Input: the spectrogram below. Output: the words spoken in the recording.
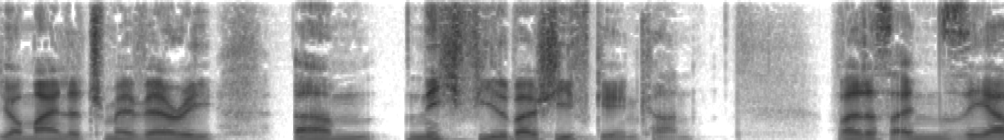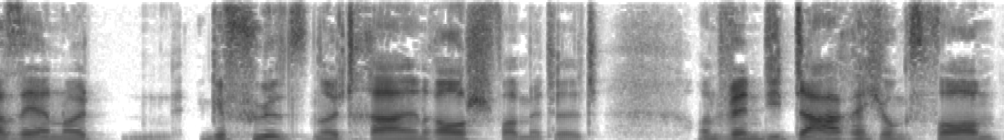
your mileage may vary, ähm, nicht viel bei schiefgehen kann. Weil das einen sehr, sehr neu gefühlsneutralen Rausch vermittelt. Und wenn die Darreichungsform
